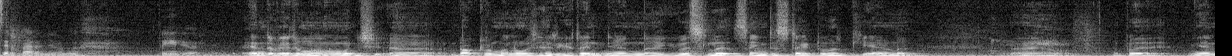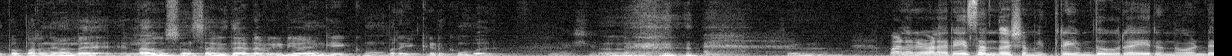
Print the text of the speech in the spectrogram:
സർ പറഞ്ഞോളൂ. പറഞ്ഞു എന്റെ പേര് മനോജ് ഡോക്ടർ മനോജ് ഹരിഹരൻ. ഞാൻ യു എസിൽ സയന്റിസ്റ്റായിട്ട് വർക്ക് ചെയ്യാണ്. ഇപ്പോൾ ഞാനിപ്പോൾ പറഞ്ഞ പോലെ എല്ലാ ദിവസവും സവിതയുടെ വീഡിയോ ഞാൻ കേൾക്കും ബ്രേക്ക് എടുക്കുമ്പോൾ വളരെ വളരെ സന്തോഷം. ഇത്രയും ദൂരെ ഇരുന്നുകൊണ്ട്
